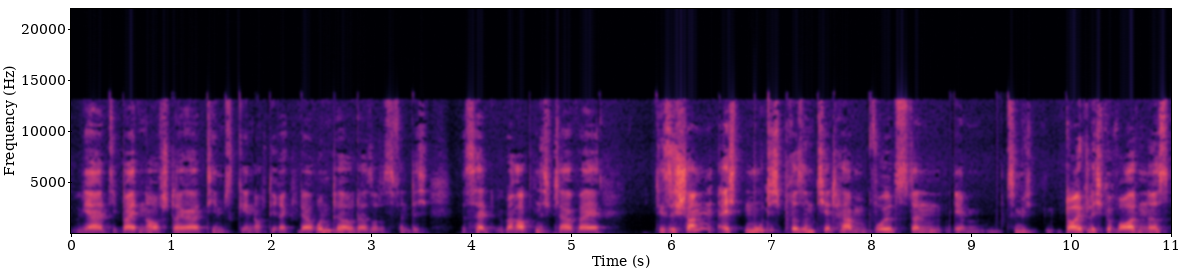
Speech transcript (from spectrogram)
ja, die beiden Aufsteigerteams gehen auch direkt wieder runter oder so. Das finde ich, ist halt überhaupt nicht klar, weil die sich schon echt mutig präsentiert haben, obwohl es dann eben ziemlich deutlich geworden ist.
